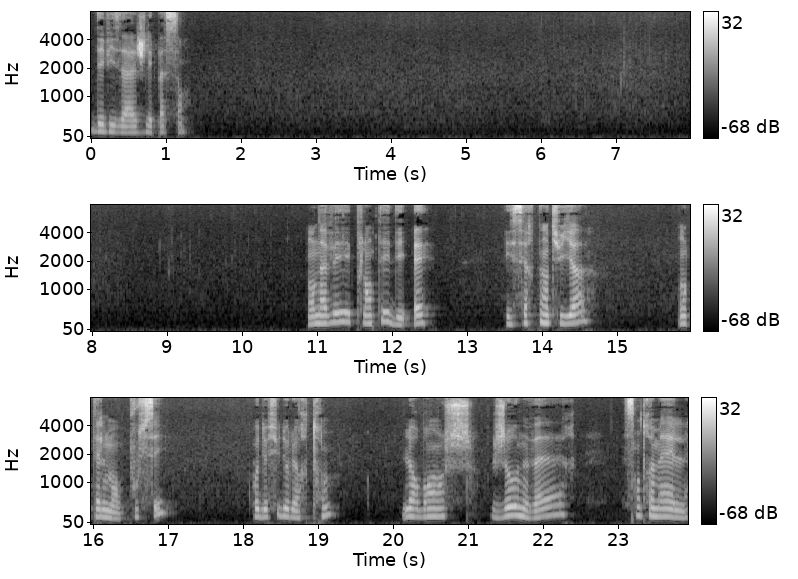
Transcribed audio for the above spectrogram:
des visages les passants. On avait planté des haies, et certains tuyas ont tellement poussé qu'au-dessus de leurs troncs, leurs branches jaune-vert s'entremêlent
